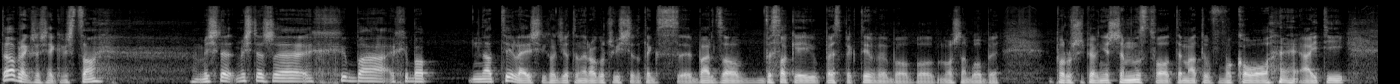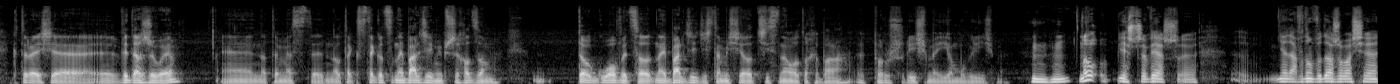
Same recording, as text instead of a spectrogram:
Dobra, Grzesiek, wiesz co? Myślę, myślę że chyba, chyba na tyle, jeśli chodzi o ten rok. Oczywiście to tak z bardzo wysokiej perspektywy, bo, bo można byłoby poruszyć pewnie jeszcze mnóstwo tematów wokoło IT, które się wydarzyły. E, natomiast no tak z tego, co najbardziej mi przychodzą do głowy, co najbardziej gdzieś tam mi się odcisnęło, to chyba poruszyliśmy i omówiliśmy. Mm-hmm. No, jeszcze wiesz, e, e, niedawno wydarzyła się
